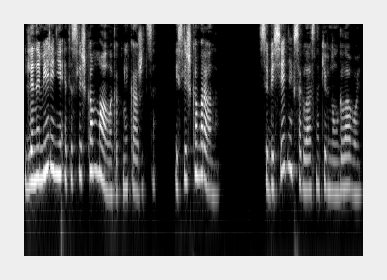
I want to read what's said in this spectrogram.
Для намерения это слишком мало, как мне кажется, и слишком рано. Собеседник согласно кивнул головой.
